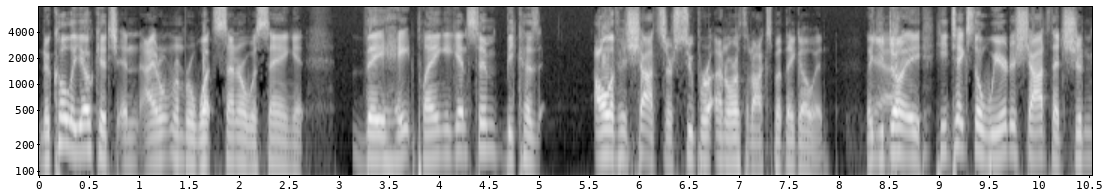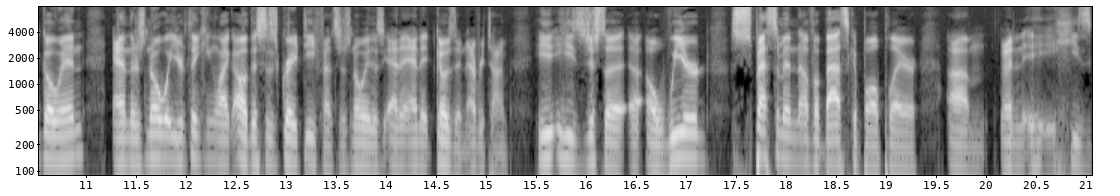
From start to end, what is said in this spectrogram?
Nikola Jokic, and I don't remember what center was saying it. They hate playing against him because all of his shots are super unorthodox, but they go in. Like yeah. you don't. He takes the weirdest shots that shouldn't go in, and there's no way you're thinking like, oh, this is great defense. There's no way this, and, and it goes in every time. He he's just a, a weird specimen of a basketball player, um, and he's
